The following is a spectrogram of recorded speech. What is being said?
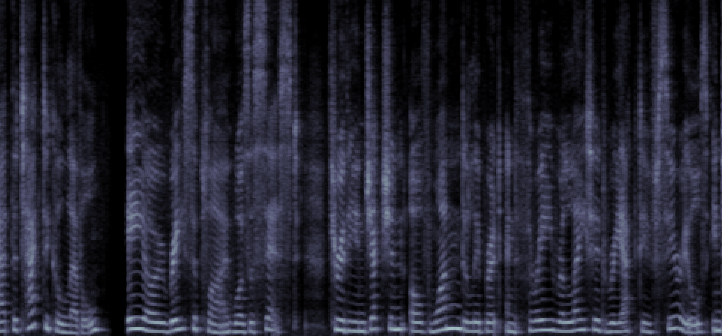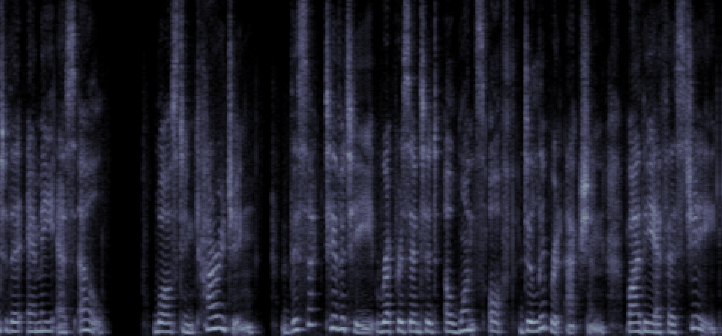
At the tactical level, EO resupply was assessed through the injection of one deliberate and three related reactive serials into the MESL. Whilst encouraging, this activity represented a once off deliberate action by the FSG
